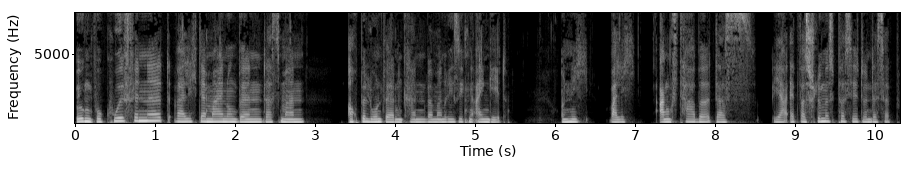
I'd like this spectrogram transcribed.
irgendwo cool findet, weil ich der Meinung bin, dass man auch belohnt werden kann, wenn man Risiken eingeht. Und nicht, weil ich Angst habe, dass ja etwas Schlimmes passiert und deshalb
